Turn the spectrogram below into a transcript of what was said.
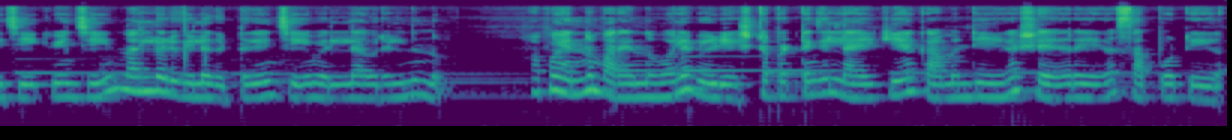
വിജയിക്കുകയും ചെയ്യും നല്ലൊരു വില കിട്ടുകയും ചെയ്യും എല്ലാവരിൽ നിന്നും. അപ്പോൾ എന്നും പറയുന്ന പോലെ വീഡിയോ ഇഷ്ടപ്പെട്ടെങ്കിൽ ലൈക്ക് ചെയ്യുക കമന്റ് ചെയ്യുക ഷെയർ ചെയ്യുക സപ്പോർട്ട് ചെയ്യുക.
